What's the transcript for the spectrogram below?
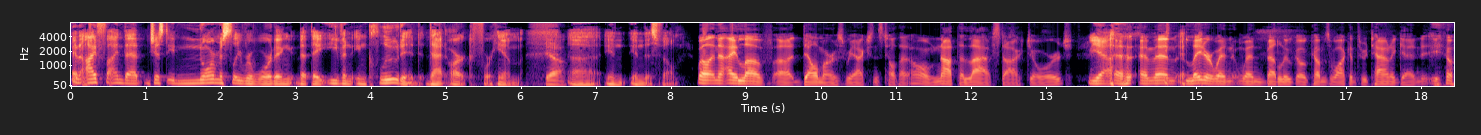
and I find that just enormously rewarding that they even included that arc for him. Yeah. Uh, in in this film. Well, and I love uh, Delmar's reactions to all that. Oh, not the livestock, George. Yeah. And, and then later, when when Badalucco comes walking through town again, you know,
